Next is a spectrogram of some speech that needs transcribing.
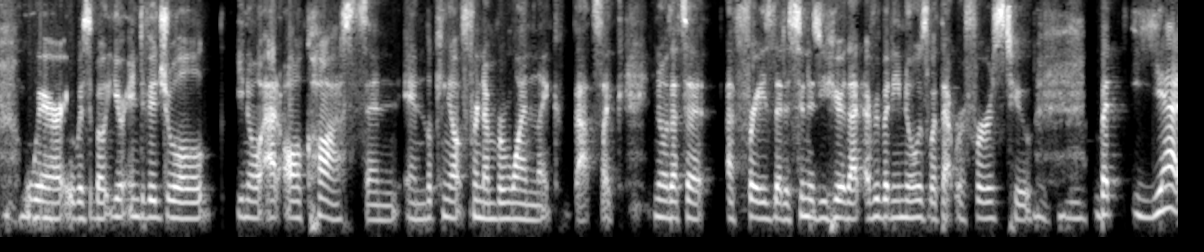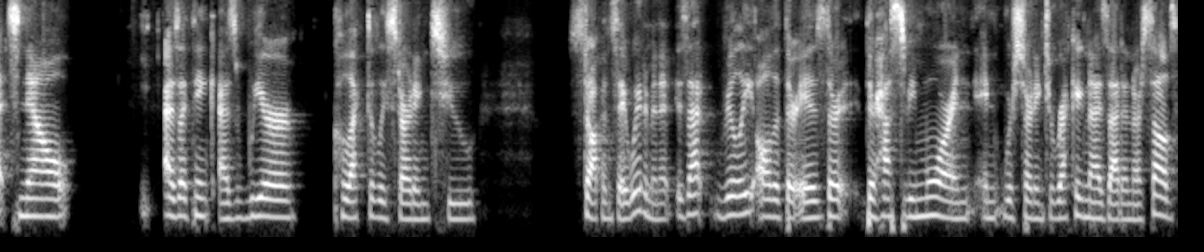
mm-hmm. where it was about your individual you know at all costs and and looking out for number one like that's like you know that's a, a phrase that as soon as you hear that everybody knows what that refers to mm-hmm. but yet now as i think as we're collectively starting to stop and say wait a minute is that really all that there is? There there has to be more and and we're starting to recognize that in ourselves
